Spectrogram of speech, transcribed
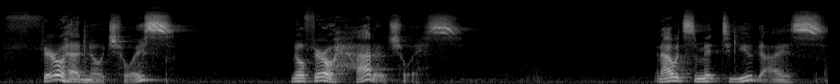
Pharaoh had no choice. No, Pharaoh had a choice. And I would submit to you guys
